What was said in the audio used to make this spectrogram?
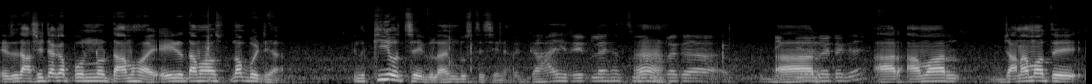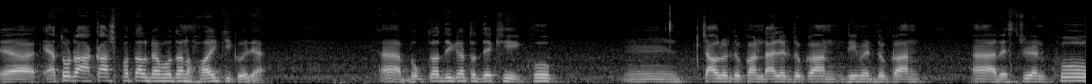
এর যদি আশি টাকা পণ্যর দাম হয় এই দাম হয় নব্বই টাকা। কিন্তু কি হচ্ছে এগুলো আমি বুঝতেছি না। গায়ে রেট লেখা হ্যাঁ। টাকা আর- আর আমার জানা মতে এতটা আকাশ পাতাল ব্যবধান হয় কি কইরা? হ্যাঁ ভোক্তাধিকার তো দেখি খুব চাউলের দোকান ডালের দোকান, ডিমের দোকান হ্যাঁ রেস্টুরেন্ট খুব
